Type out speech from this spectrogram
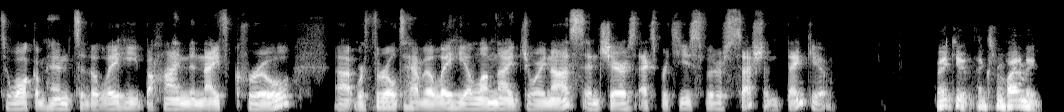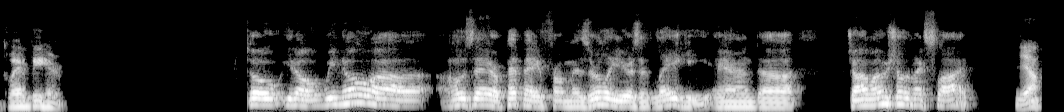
to welcome him to the Lahey Behind the Knife crew. Uh, we're thrilled to have a Lahey alumni join us and share his expertise for this session. Thank you. Thank you. Thanks for inviting me. Glad to be here. So, you know, we know uh, Jose or Pepe from his early years at Lahey. And uh, John, why don't we show the next slide? Yeah.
